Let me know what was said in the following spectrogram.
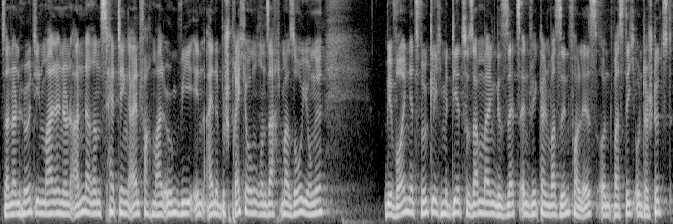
sondern hört ihn mal in einem anderen Setting einfach mal irgendwie in eine Besprechung und sagt mal so, Junge, wir wollen jetzt wirklich mit dir zusammen mal ein Gesetz entwickeln, was sinnvoll ist und was dich unterstützt,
